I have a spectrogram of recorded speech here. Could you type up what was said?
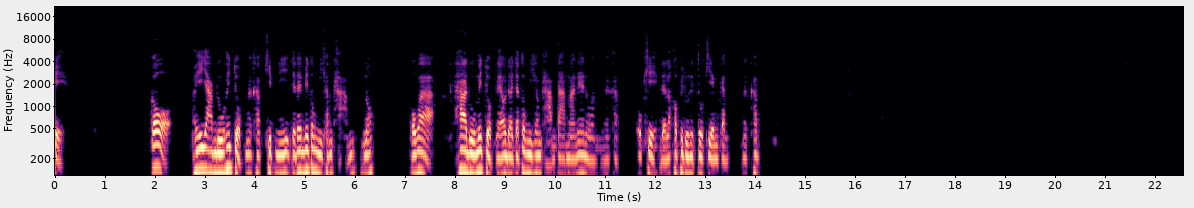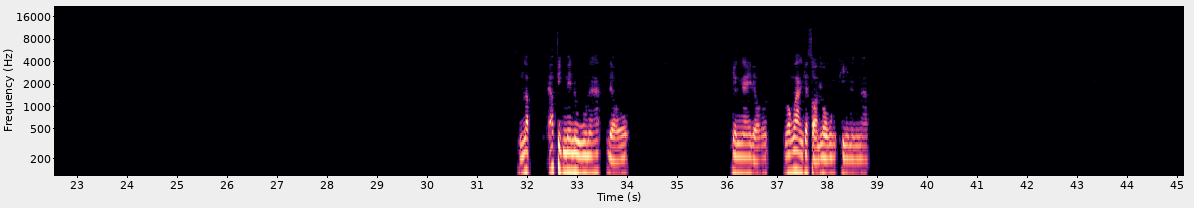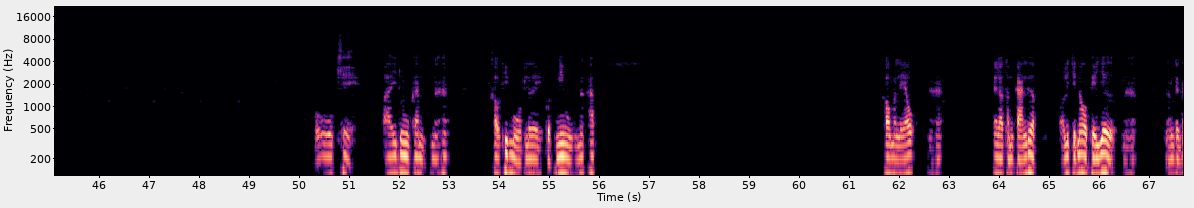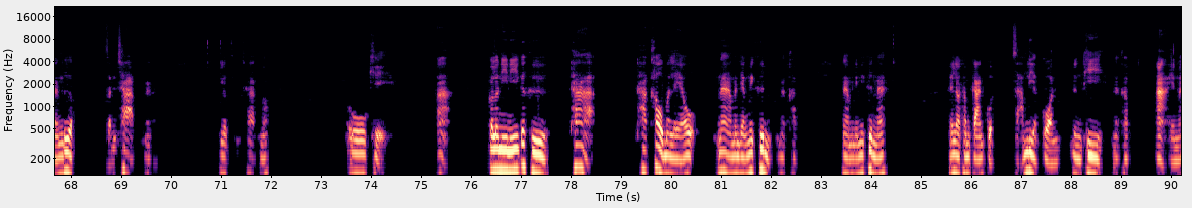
ก็พยายามดูให้จบนะครับ คลิปนี้จะได้ไม่ต้องมีคำถามเนาะเพราะว่า ถ้าดูไม่จบแล้วเดี๋ยวจะต้องมีคำถามตามมาแน่นอนนะครับ โอเค เดี๋ยวเราเข้าไปดูในตัวเกมกันนะครับสำหรับกราฟิกเมนูนะฮะ เดี๋ยว ยังไงเดี๋ยว ว่างๆจะสอนลงทีหนึ่งนะครับ โอเค ไปดูกันนะฮะ เข้าที่โหมดเลยกด New นะครับเข้ามาแล้วนะฮะ ให้เราทำการเลือก Original Player นะฮะ หลังจากนั้นเลือกสัญชาตินะเลือกสัญชาติเนาะโอเค อ่ากรณีนี้ก็คือถ้าถ้าเข้ามาแล้ว หน้ามันยังไม่ขึ้นนะครับ หน้ามันยังไม่ขึ้นนะ ให้เราทำการกดสามเหลี่ยมก่อนหนึ่งทีนะครับ อ่าเห็นไหม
